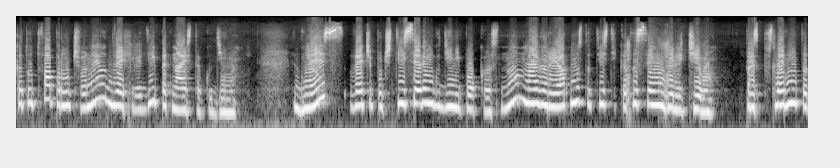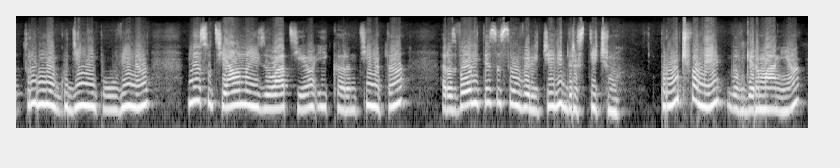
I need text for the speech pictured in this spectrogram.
като това проучване е от 2015 година. Днес, вече почти 7 години по-късно, най-вероятно статистиката се е увеличила. През последната трудна година и половина на социална изолация и карантината, разводите са се увеличили драстично. Проучване в Германия –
